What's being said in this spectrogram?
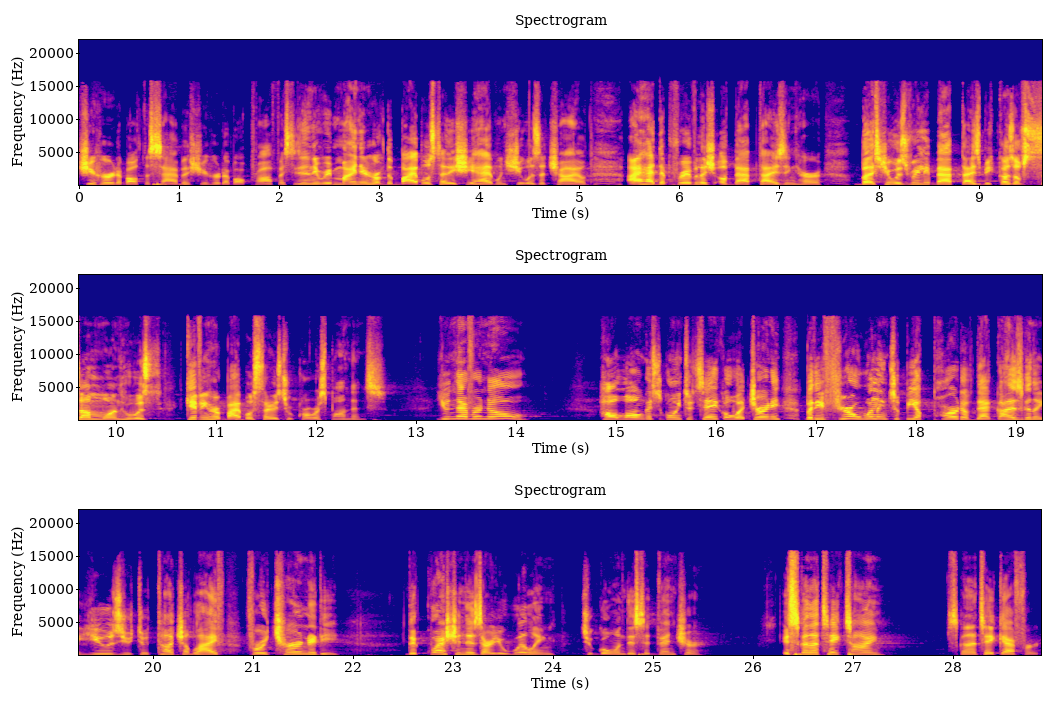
She heard about the Sabbath, she heard about prophecies, and it reminded her of the Bible study she had when she was a child. I had the privilege of baptizing her, but she was really baptized because of someone who was giving her Bible studies through correspondence. You never know how long it's going to take or what journey, but if you're willing to be a part of that, God is going to use you to touch a life for eternity. The question is, are you willing to go on this adventure? It's going to take time, it's going to take effort.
